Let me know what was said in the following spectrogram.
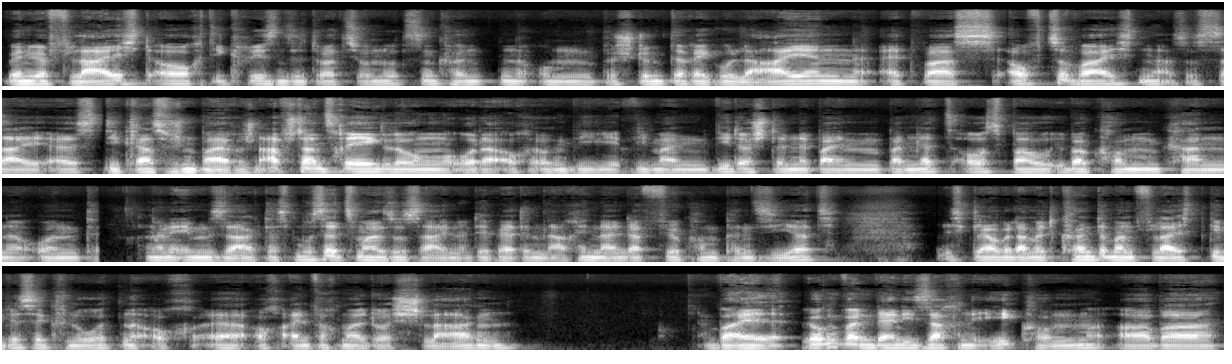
wenn wir vielleicht auch die Krisensituation nutzen könnten, um bestimmte Regularien etwas aufzuweichen, also sei es die klassischen bayerischen Abstandsregelungen oder auch irgendwie, wie man Widerstände beim, beim Netzausbau überkommen kann und man eben sagt, das muss jetzt mal so sein und ihr werdet im Nachhinein dafür kompensiert. Ich glaube, damit könnte man vielleicht gewisse Knoten auch, äh, auch einfach mal durchschlagen weil irgendwann werden die Sachen eh kommen, aber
